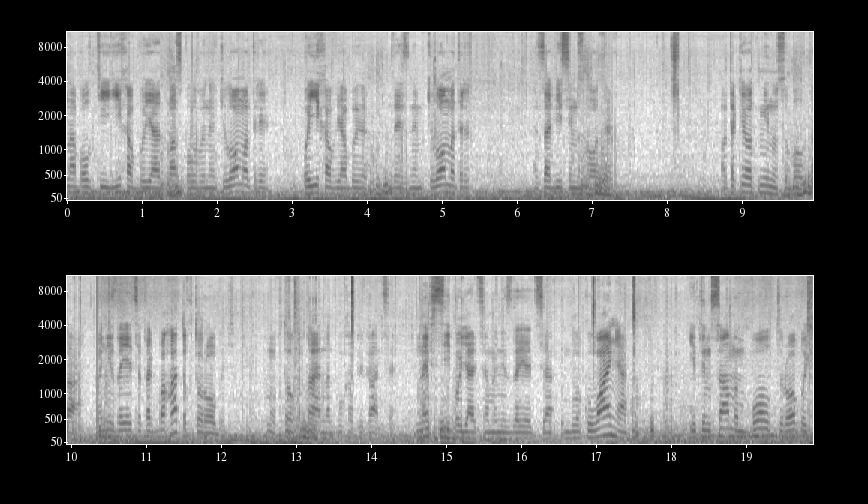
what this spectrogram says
на болті їхав би я 2,5 кілометри. Поїхав я би десь з ним кілометр за 8 злотих. Отакий от мінус у болта. Мені здається, так багато хто робить. Ну, хто катає на двох аплікаціях. Не всі бояться, мені здається, блокування. І тим самим болт робить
